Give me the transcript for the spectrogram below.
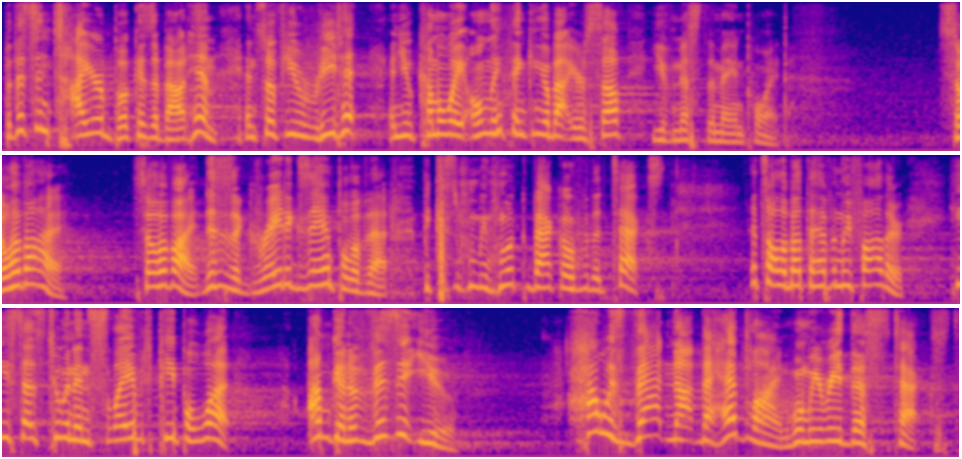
But this entire book is about Him. And so if you read it and you come away only thinking about yourself, you've missed the main point. So have I. So have I. This is a great example of that because when we look back over the text, it's all about the Heavenly Father. He says to an enslaved people, What? I'm going to visit you. How is that not the headline when we read this text?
